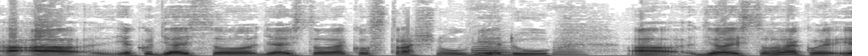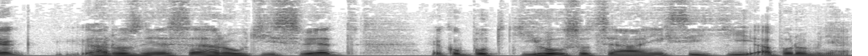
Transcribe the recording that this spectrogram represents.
a, a jako dělají z toho, dělají z toho jako strašnou hmm, vědu hmm. a dělají z toho jako, jak hrozně se hroutí svět jako pod tíhou sociálních sítí a podobně.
